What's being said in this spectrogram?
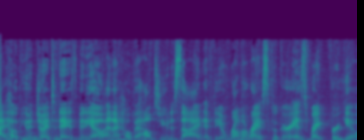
I hope you enjoyed today's video and I hope it helps you decide if the Aroma rice cooker is right for you.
